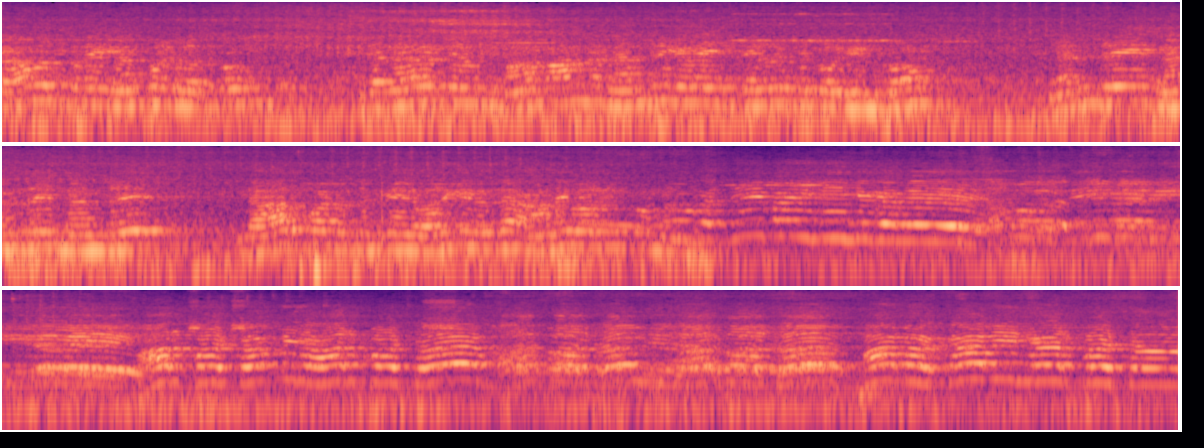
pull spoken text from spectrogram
காவல்துறை நண்பர்களுக்கும் இந்த நேரத்தில் மனமார்ந்த நன்றிகளை தெரிவித்துக் கொள்கின்றோம். நன்றி நன்றி நன்றி. இந்த ஆர்ப்பாட்டத்திற்கு வருகின்ற அனைவருக்கும் ஆர்ப்பாட்டம் ஆர்ப்பாட்டம். மாமா காவின் ஆர்ப்பாட்டம்.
